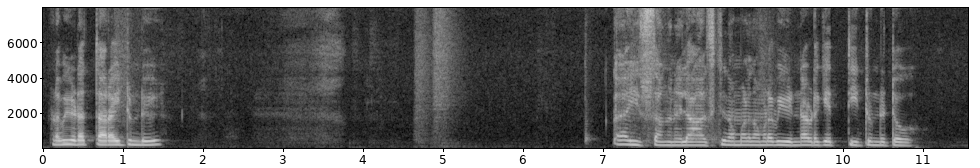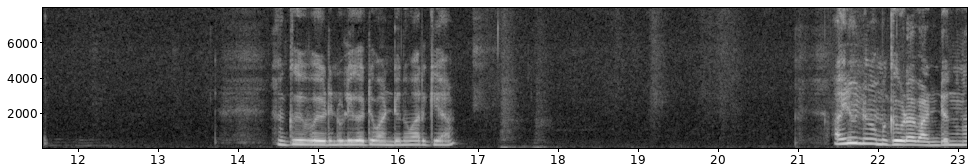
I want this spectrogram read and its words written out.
നമ്മുടെ വീട് എത്താറായിട്ടുണ്ട്. ഗൈസ് അങ്ങനെ ലാസ്റ്റ് നമ്മൾ നമ്മുടെ വീടിന്റെ അവിടേക്ക് എത്തിയിട്ടുണ്ട് കേട്ടോ നമുക്ക് വീടിന്റെ ഉള്ളിൽ കയറ്റി വണ്ടി ഒന്ന് പാർക്ക് ചെയ്യാം. അതിന് മുന്നേ നമുക്ക് ഇവിടെ വണ്ടി ഒന്ന്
